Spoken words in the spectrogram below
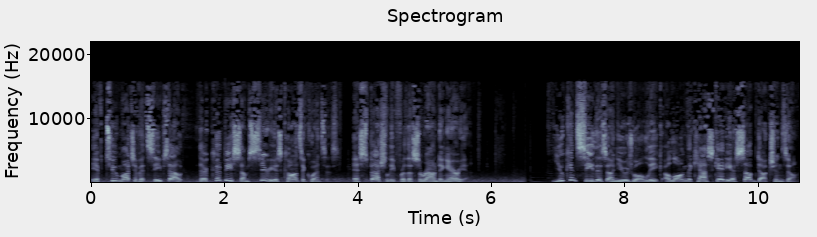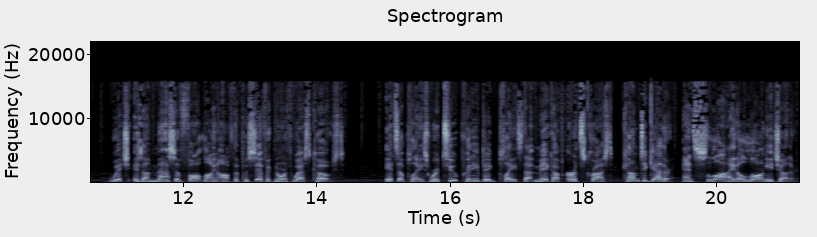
If too much of it seeps out, there could be some serious consequences, especially for the surrounding area. You can see this unusual leak along the Cascadia subduction zone, which is a massive fault line off the Pacific Northwest coast. It's a place where two pretty big plates that make up Earth's crust come together and slide along each other.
